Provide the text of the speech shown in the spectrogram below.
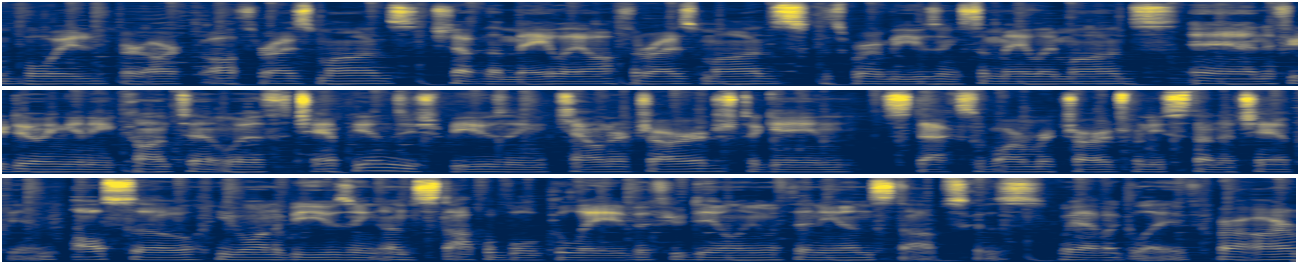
void or arc authorized mods. You should have the melee authorized mods because we're going to be using some melee mods. And if you're doing any content with champions, you should be using counter charge to gain stacks of armor charge when you stun a champion. Also, you want to be using unstoppable glaive if you're dealing with any unstops because we have a glaive. For our armor,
